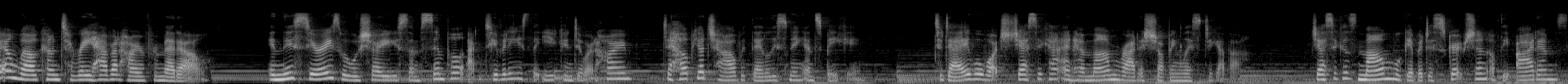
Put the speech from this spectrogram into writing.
and welcome to Rehab at Home from MED-EL. In this series, we will show you some simple activities that you can do at home to help your child with their listening and speaking. Today, we'll watch Jessica and her mum write a shopping list together. Jessica's mum will give a description of the items,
